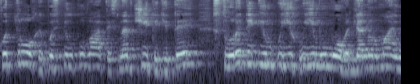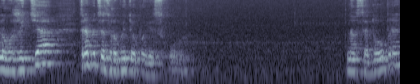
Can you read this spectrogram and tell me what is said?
хоч трохи поспілкуватись, навчити дітей, створити їм, їх, їм умови для нормального життя, треба це зробити обов'язково. На все добре.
